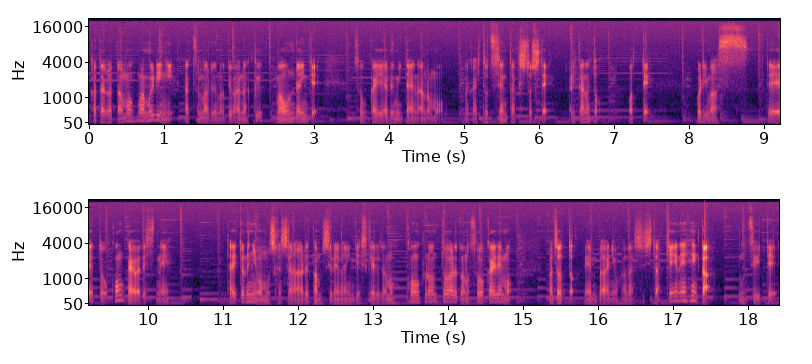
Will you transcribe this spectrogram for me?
方々も、まあ、無理に集まるのではなく、まあ、オンラインで総会やるみたいなのも、なんか一つ選択肢としてありかなと思っております。で、えっと、今回はですね、タイトルにももしかしたらあるかもしれないんですけれども、コンフロントワールドの総会でも、まあ、ちょっとメンバーにお話しした経年変化について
